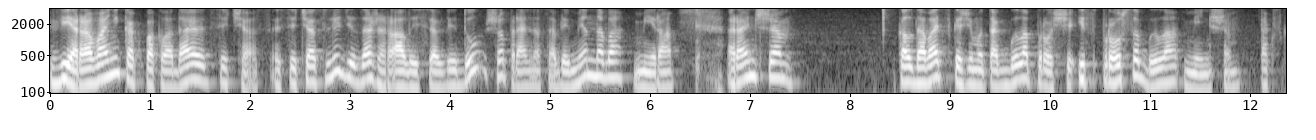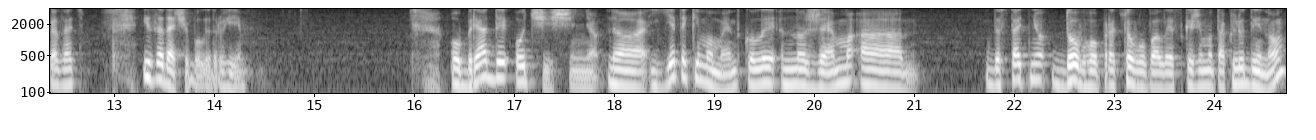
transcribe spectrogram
верований, как покладают сейчас. Сейчас люди зажрались в виду, что правильно, современного мира. Раньше колдовать, скажімо так, было проще, і спроса было меньше, так сказать. І задачі були другі. Обряди очищення. Е, Є такий момент, коли ножем е, достатньо довго опрацьовували, скажімо так, людину,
